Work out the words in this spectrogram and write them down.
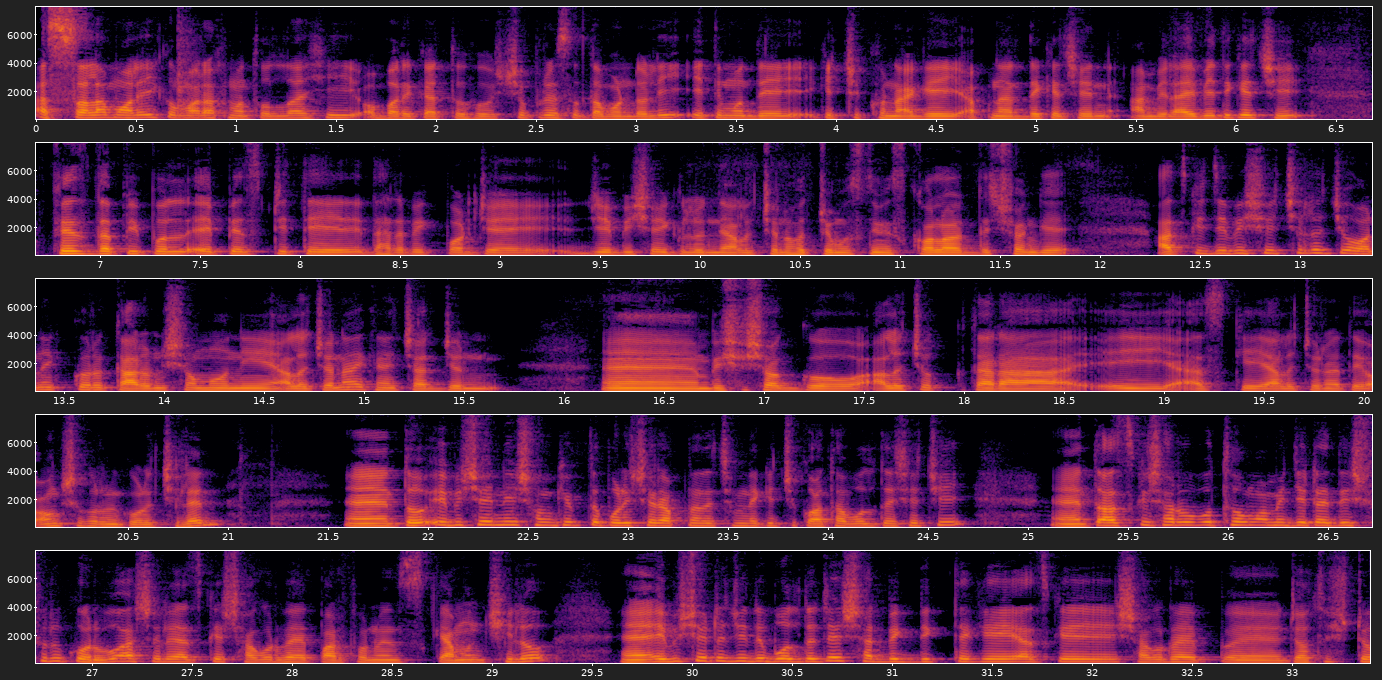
আসসালামু আলাইকুম রহমতুল্লাহি অবরকাতুহ সুপ্রিয় শ্রোতা মণ্ডলী, ইতিমধ্যে কিছুক্ষণ আগেই আপনারা দেখেছেন, আমি লাইভে দেখেছি ফেস দ্য পিপল এই পেজটিতে ধারাবাহিক পর্যায়ে যে বিষয়গুলো নিয়ে আলোচনা হচ্ছে মুসলিম স্কলারদের সঙ্গে, আজকে যে বিষয় ছিল যে অনেক করে কারণসমূহ নিয়ে আলোচনা, এখানে চারজন বিশেষজ্ঞ আলোচক তারা এই আজকে আলোচনাতে অংশগ্রহণ করেছিলেন। তো এ বিষয় নিয়ে সংক্ষিপ্ত পরিসরে আপনাদের সামনে কিছু কথা বলতে এসেছি। তো আজকে সর্বপ্রথম আমি যেটা দিয়ে শুরু করব, আসলে আজকে সাগর ভাইয়ের পারফরমেন্স কেমন ছিল? এই বিষয়টা যদি বলতে চাই, সার্বিক দিক থেকে আজকে সাগর ভাই যথেষ্ট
